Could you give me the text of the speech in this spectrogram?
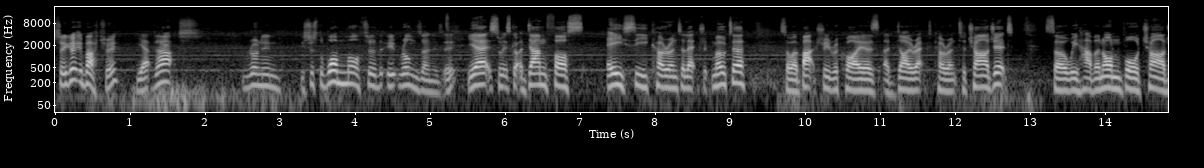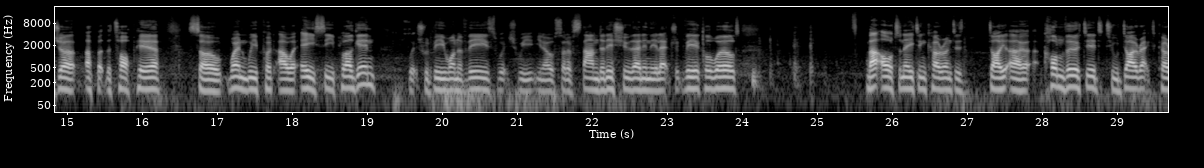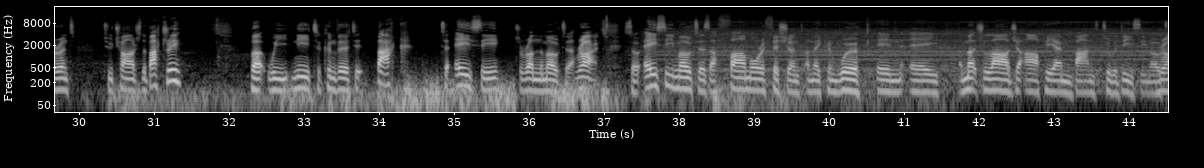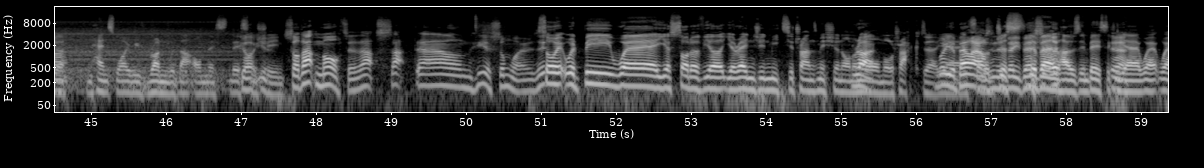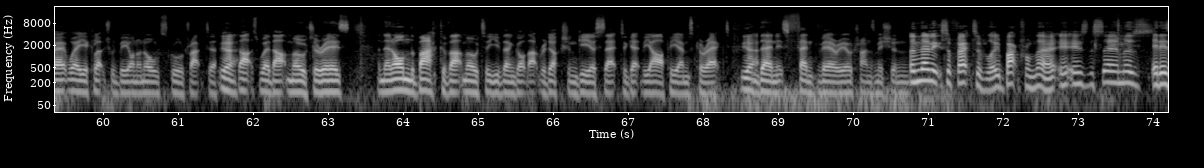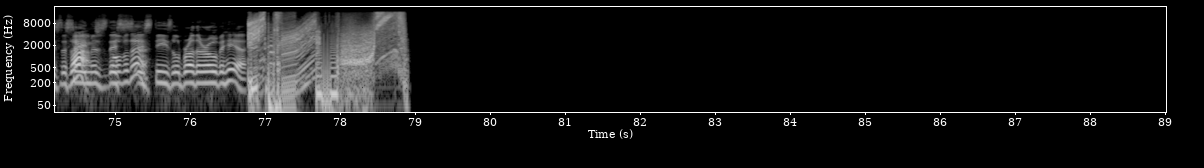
So you got your battery. Yep. That's running. It's just the one motor that it runs then, is it? Yeah, so it's got a Danfoss AC current electric motor. So a battery requires a direct current to charge it. So we have an onboard charger up at the top here. So when we put our AC plug in, which would be one of these, which we, you know, sort of standard issue then in the electric vehicle world, that alternating current is uh, converted to direct current to charge the battery, but we need to convert it back to AC to run the motor. Right. So AC motors are far more efficient and they can work in a, a much larger RPM band to a DC motor, Right. and hence why we've run with that on this this Got you. machine. So that motor, that's sat down here somewhere, is it? So it would be where your sort of your, your engine meets your transmission on a Right. normal tractor. Where your yeah, bell sort of housing would be, just the basically. bell housing, basically, Yeah. yeah, where, where, where your clutch would be on an old school tractor. Yeah. That's where that motor is. And then on the back of that motor, you've then got that reduction gear set to get the RPMs correct. Yeah. And then it's Fendt Vario transmission. and then it's effectively back from there. It is the same as It is the same as this, this diesel brother over here.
